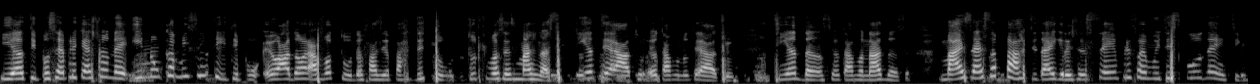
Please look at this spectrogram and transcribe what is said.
E eu, tipo, sempre questionei e nunca me senti, tipo, eu adorava tudo, eu fazia parte de tudo, tudo que vocês imaginassem. Tinha teatro, eu tava no teatro. Tinha dança, eu tava na dança. Mas essa parte da igreja sempre foi muito excludente.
